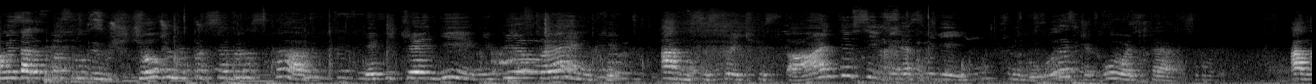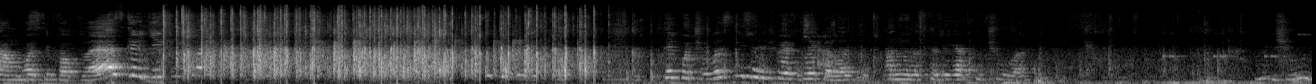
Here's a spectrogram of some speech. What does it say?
ми зараз послухаємо, що вони про себе розкажуть. Які чарівні, біленькі. А ну, сестрички, Ось так. А нам гості поплескають Ти почула сніжиночку, як кликала? А ну розкажи, як почула. Чуємо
